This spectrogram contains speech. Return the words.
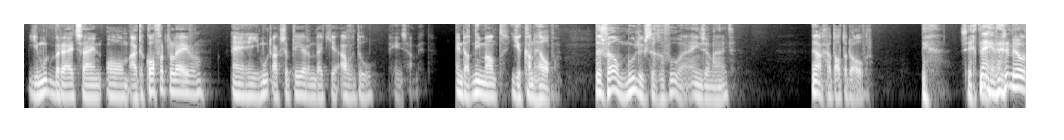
Je moet bereid zijn om uit de koffer te leven. En je moet accepteren dat je af en toe eenzaam bent. En dat niemand je kan helpen. Dat is wel het moeilijkste gevoel, hè? eenzaamheid. Nou, dat gaat altijd over. Zegt hij. Nee, bedoel,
